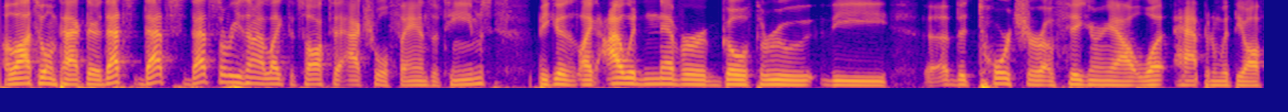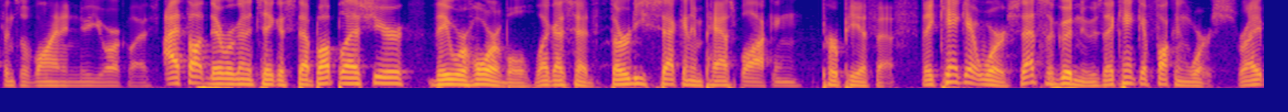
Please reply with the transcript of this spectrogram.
a lot to unpack there. That's that's that's the reason I like to talk to actual fans of teams because like I would never go through the uh, the torture of figuring out what happened with the offensive line in New York last. I thought they were going to take a step up last year. They were horrible. Like I said, 32nd in pass blocking per PFF. They can't get worse. That's the good news. They can't get fucking worse, right?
